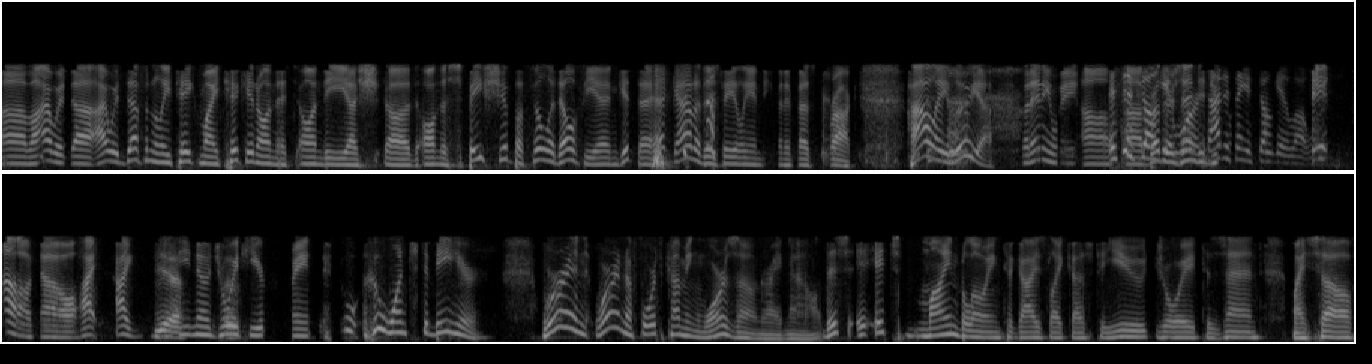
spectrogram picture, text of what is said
Um I would uh, I would definitely take my ticket on the on the uh, sh- uh on the spaceship of Philadelphia and get the heck out of this alien demon infested rock. Hallelujah. But anyway, um It's just uh, gonna Brother get worse. Zen, I just think it's gonna get a lot worse. it, oh no, I I Yeah. you know Joye to your point. Who who wants to be here? We're in we're in a forthcoming war zone right now. This it, it's mind blowing to guys like us, to you, Joye, to Zen, myself.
